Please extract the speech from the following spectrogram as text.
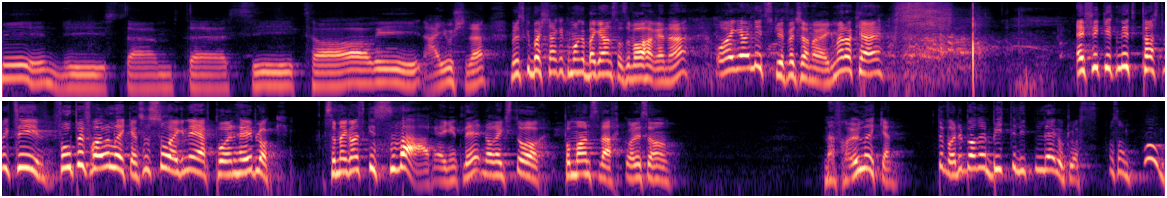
min nystemte sitar i Nei, jeg gjorde ikke det. Men jeg skulle bare sjekke hvor mange bergensere som var her inne. Og jeg er litt skuffet, kjenner jeg. Men OK. Jeg fikk et nytt perspektiv. For oppe fra Ulriken så, så jeg ned på en høyblokk som er ganske svær, egentlig, når jeg står på mannsverk og liksom Men fra Ulriken da var det bare en bitte liten legokloss. Og sånn, wow,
